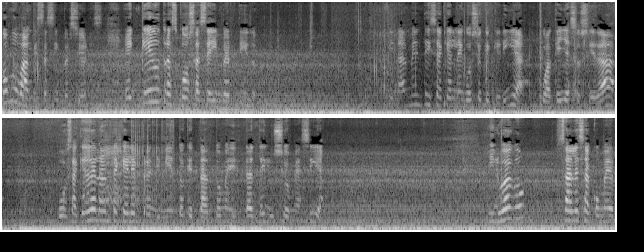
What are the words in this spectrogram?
¿Cómo van esas inversiones? ¿En qué otras cosas he invertido? Finalmente hice aquel negocio que quería o aquella sociedad o saqué adelante aquel emprendimiento que tanto me, tanta ilusión me hacía. Y luego sales a comer.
